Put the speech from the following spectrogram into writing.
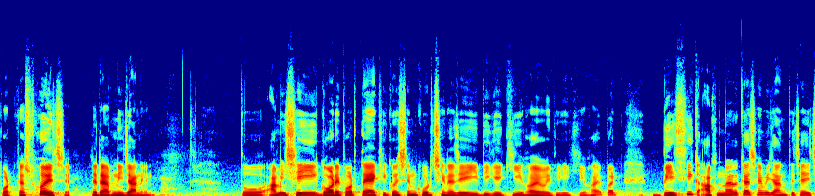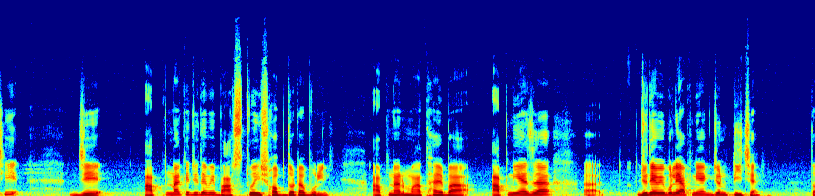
পডকাস্ট হয়েছে। যেটা আপনি জানেন। তো আমি সেই গড়ে পড়তে একই কোয়েশ্চেন করছি না যে এই দিকে কী হয়, ওই দিকে কী হয়। বাট বেসিক আপনার কাছে আমি জানতে চাইছি যে আপনাকে যদি আমি বাস্তু এই শব্দটা বলি, আপনার মাথায় বা আপনি অ্যাজ আ যদি আমি বলি আপনি একজন টিচার। তো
